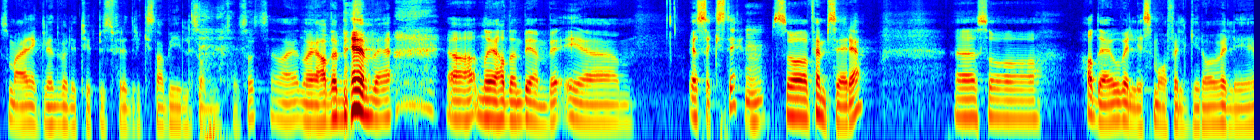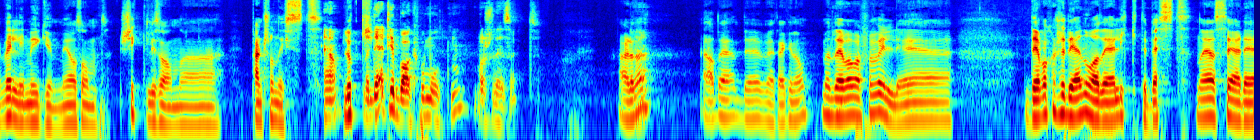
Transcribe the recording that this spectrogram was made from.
som er egentlig en veldig typisk Fredrikstad-bil sånn, sånn sett når jeg, hadde BMW ja, Når jeg hadde en BMW E, E60, Mm. så 5-serie, eh, så hadde jeg jo veldig små felger og veldig, veldig mye gummi og sånn skikkelig sånn uh, pensjonist-look. Ja, Men det er tilbake på moten, bare så det er sagt. Er det det? Ja, det, det vet jeg ikke noe om. Men det var i hvert fall veldig Det var kanskje det noe av det jeg likte best, når jeg ser det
